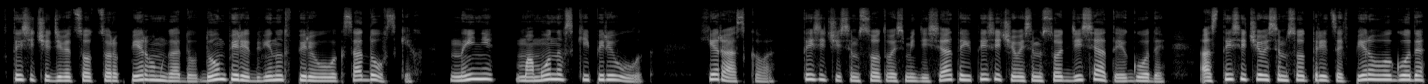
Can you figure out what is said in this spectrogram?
В 1941 году дом передвинут в переулок Садовских, ныне Мамоновский переулок. Хераскова, 1780-1810 годы, а с 1831 года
